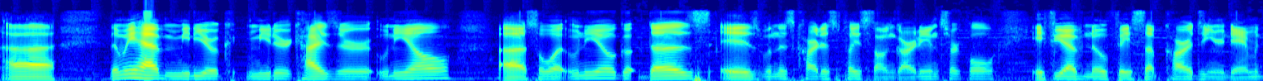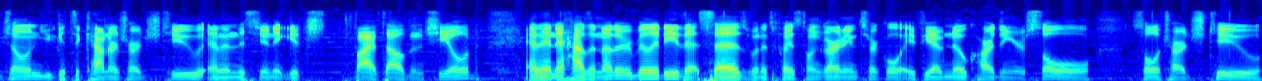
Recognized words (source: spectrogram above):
Uh, then we have Meteor, Meteor Kaiser Uniel. Uh, so what Unio does is when this card is placed on Guardian Circle, if you have no face-up cards in your damage zone, you get to countercharge 2, and then this unit gets 5,000 shield. And then it has another ability that says when it's placed on Guardian Circle, if you have no cards in your soul, soul charge 2,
